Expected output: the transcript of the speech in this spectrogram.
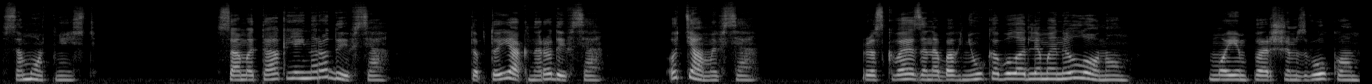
Самотність. Саме так я й народився. Тобто як народився? Отямився. Розквезена багнюка була для мене лоном. Моїм першим звуком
